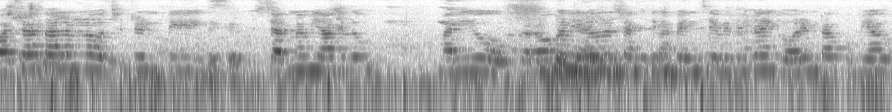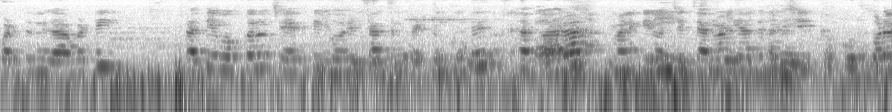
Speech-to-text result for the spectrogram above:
వర్షాకాలంలో వచ్చేటువంటి చర్మ వ్యాధులు మరియు రోగ నిరోధక శక్తిని పెంచే విధంగా ఈ గోరింటాకు ఉపయోగపడుతుంది కాబట్టి ప్రతి ఒక్కరూ చేతికి గోరింటాకుని పెట్టుకుంటే తద్వారా మనకి వచ్చే చర్మ వ్యాధుల నుంచి కూడా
